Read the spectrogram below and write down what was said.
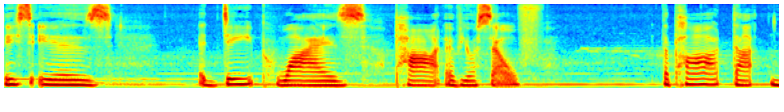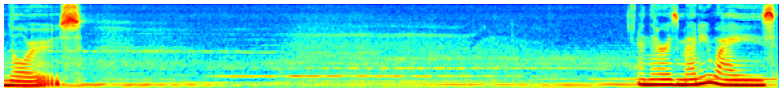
This is a deep, wise part of yourself, the part that knows And there is many ways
